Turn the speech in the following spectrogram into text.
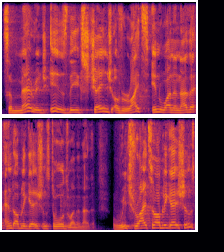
So marriage is the exchange of rights in one another and obligations towards one another. Which rights and obligations?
